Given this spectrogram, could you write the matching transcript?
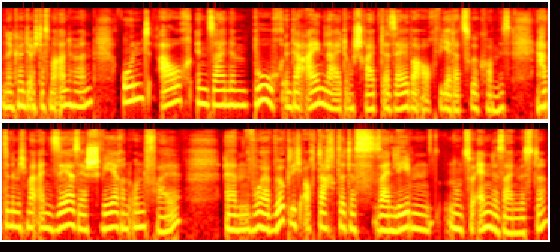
und dann könnt ihr euch das mal anhören. Und auch in seinem Buch, in der Einleitung schreibt er selber auch, wie er dazu gekommen ist. Er hatte nämlich mal einen sehr, sehr schweren Unfall, ähm, wo er wirklich auch dachte, dass sein Leben nun zu Ende sein müsste.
